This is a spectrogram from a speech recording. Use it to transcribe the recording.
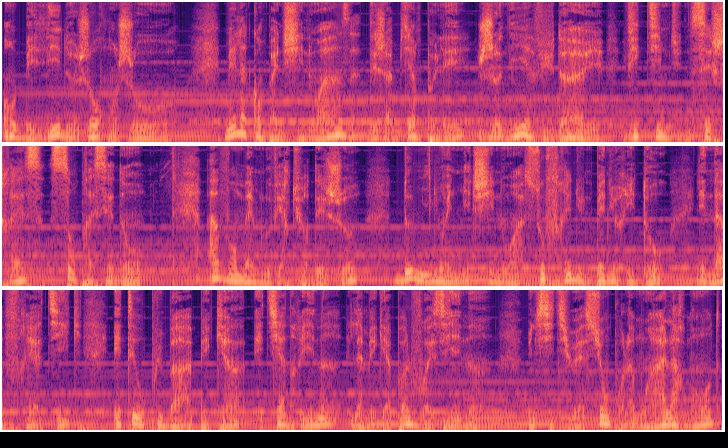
embellit de jour en jour. Mais la campagne chinoise, déjà bien pelée, jaunit à vue d'œil, victime d'une sécheresse sans précédent. Avant même l'ouverture des Jeux, 2 millions de Chinois souffraient d'une pénurie d'eau, les nappes phréatiques étaient au plus bas à Pékin et Tianjin, la mégapole voisine. Une situation pour la moins alarmante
